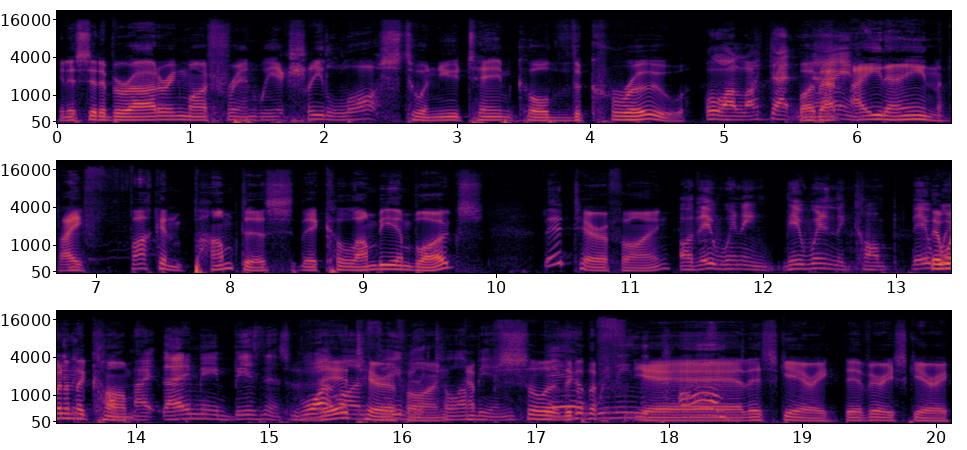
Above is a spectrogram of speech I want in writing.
In a set of barattering, my friend, we actually lost to a new team called The Crew Oh, I like that by name. about 18. They fucking pumped us. They're Colombian blokes. They're terrifying. Oh, they're winning. They're winning the comp. They're, They're winning, winning the comp. mate. They mean business. White they're line fever, the terrifying. Absolutely. They're they got the winning the yeah. comp. They're scary. They're very scary.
